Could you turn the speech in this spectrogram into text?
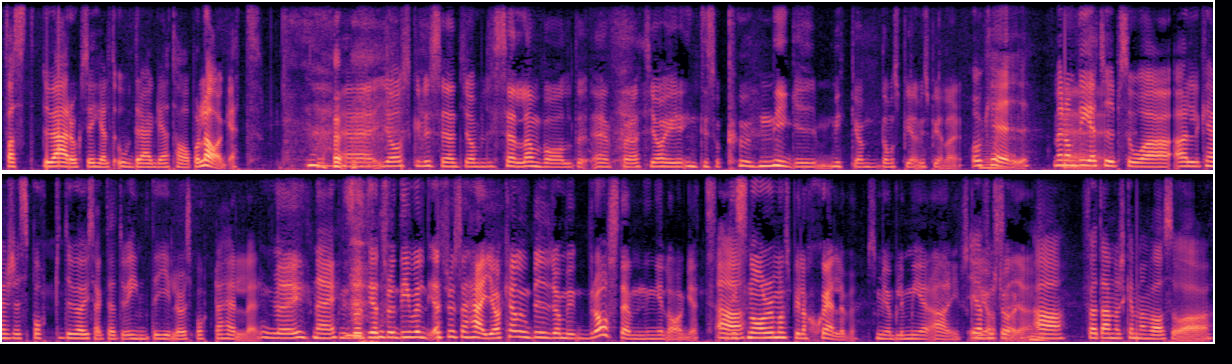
fast du är också helt odräglig att ha på laget. Eh, jag skulle säga att jag blir sällan vald eh, för att jag är inte så kunnig i mycket av de spel vi spelar. Okej, men om det är Eh. typ så, eller kanske sport, du har ju sagt att du inte gillar att sporta heller. Nej. Nej. Så att jag, tror, det är väl, jag tror så här, jag kan nog bidra med bra stämning i laget. Ja. Det är snarare om man spelar själv som jag blir mer arg skulle jag, Jag förstår. säga. Ja, för att annars kan man vara så,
